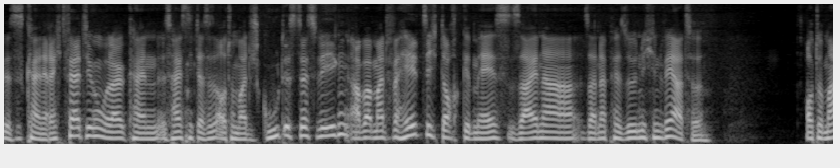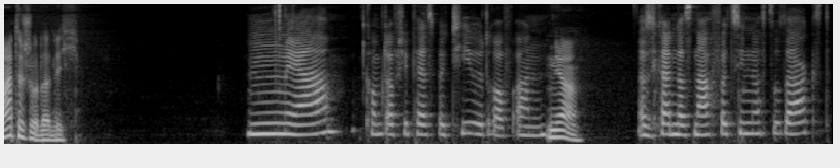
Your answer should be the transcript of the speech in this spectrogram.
das ist keine Rechtfertigung oder kein, es heißt nicht, dass es automatisch gut ist deswegen, aber man verhält sich doch gemäß seiner, seiner persönlichen Werte. Automatisch oder nicht? Hm, ja, kommt auf die Perspektive drauf an. Ja. Also ich kann das nachvollziehen, was du sagst,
